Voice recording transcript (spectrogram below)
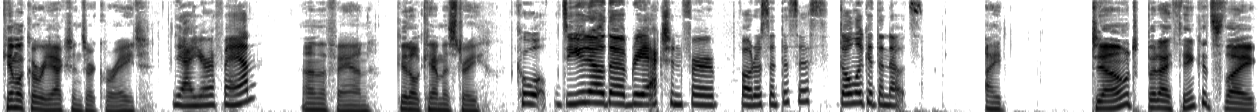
Chemical reactions are great. Yeah, you're a fan? I'm a fan. Good old chemistry. Cool. Do you know the reaction for photosynthesis? Don't look at the notes. I don't, but I think it's like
